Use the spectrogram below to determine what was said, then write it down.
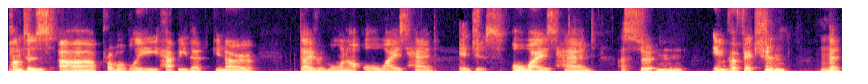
punters are probably happy that you know David Warner always had edges, always had a certain imperfection hmm. that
